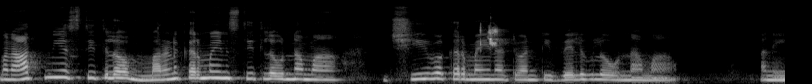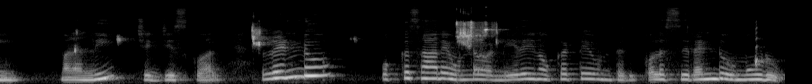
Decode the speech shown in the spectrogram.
మన ఆత్మీయ స్థితిలో మరణకరమైన స్థితిలో ఉన్నామా? జీవకరమైనటువంటి వెలుగులో ఉన్నామా? అని మనల్ని చెక్ చేసుకోవాలి. రెండు ఒక్కసారే ఉండవండి. ఏదైనా ఒక్కటే ఉంటుంది. కొలసి రెండు మూడు.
